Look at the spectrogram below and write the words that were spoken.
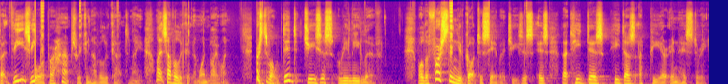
But these four, perhaps, we can have a look at tonight. Let's have a look at them one by one. First of all, did Jesus really live? Well, the first thing you've got to say about Jesus is that he does, he does appear in history.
